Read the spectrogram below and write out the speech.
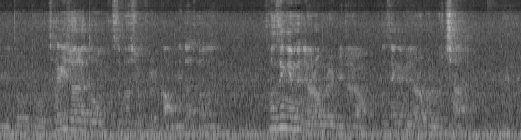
이미 또, 또 자기 전에 또 복습하시고 그럴 거 압니다. 저는 선생님은 여러분을 믿어요. 선생님은 여러분을 놓지 않아요. 네.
